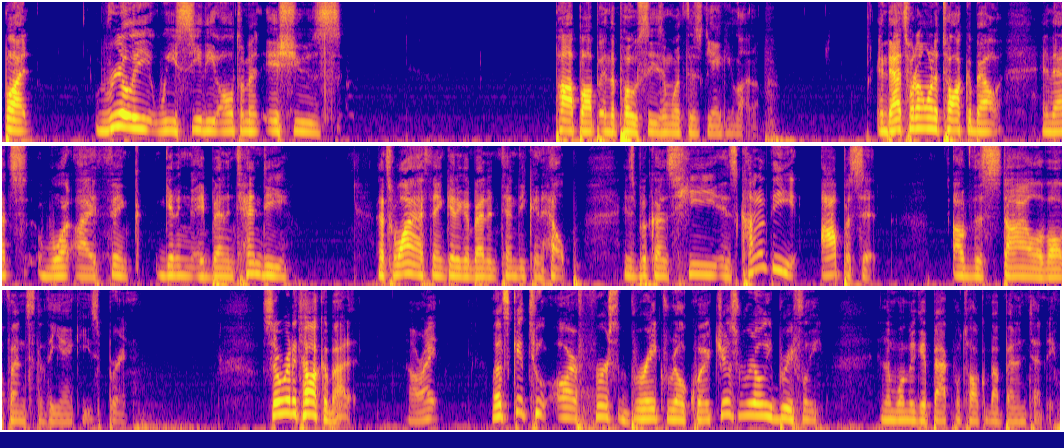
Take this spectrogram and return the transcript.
But really, we see the ultimate issues pop up in the postseason with this Yankee lineup. And that's what I want to talk about. And that's what I think getting a Benintendi, that's why I think getting a Benintendi can help, is because he is kind of the opposite of the style of offense that the Yankees bring. So we're going to talk about it. All right. Let's get to our first break real quick, just really briefly. And then when we get back, we'll talk about Benintendi.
